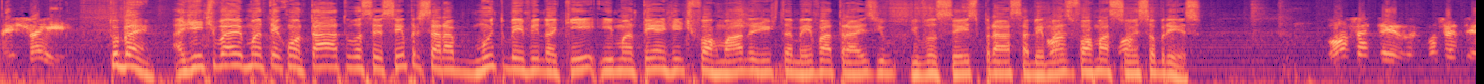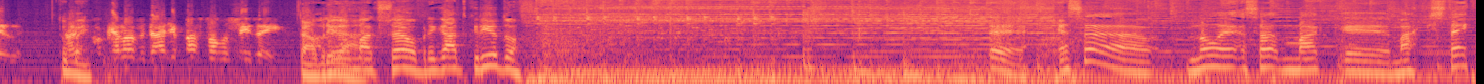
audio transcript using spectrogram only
É isso aí. Tudo bem. A gente vai manter contato, você sempre será muito bem-vindo aqui e mantenha a gente informado, a gente também vai atrás de, de vocês para saber mais informações sobre isso. Com certeza, com certeza. Tudo bem. Qualquer novidade eu passo pra vocês aí. Tá, obrigado. Valeu, Maxwell, obrigado, querido. É, essa não é essa Mark, é, Mark Stack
